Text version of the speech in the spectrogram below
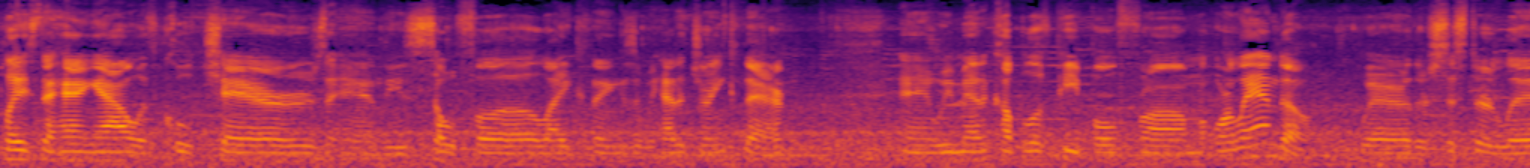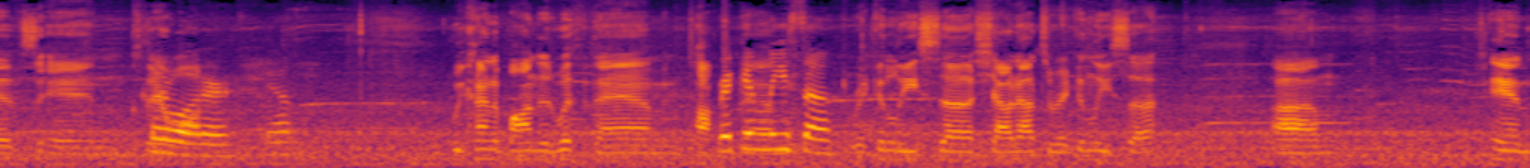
place to hang out with cool chairs and these sofa-like things. And we had a drink there, and we met a couple of people from Orlando, where their sister lives in Clearwater Clearwater. Yep. we kind of bonded with them and talked. Rick and. Lisa. Rick and Lisa. Shout out to Rick and Lisa. Um, and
